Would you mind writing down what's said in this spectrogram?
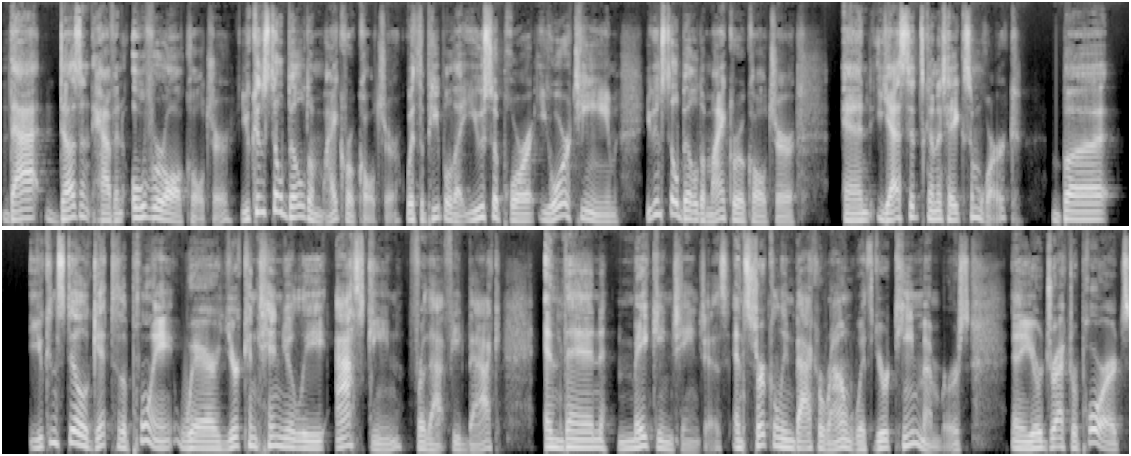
that doesn't have an overall culture, you can still build a microculture with the people that you support, your team. You can still build a microculture. And yes, it's going to take some work, but you can still get to the point where you're continually asking for that feedback and then making changes and circling back around with your team members and your direct reports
